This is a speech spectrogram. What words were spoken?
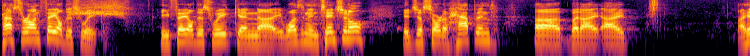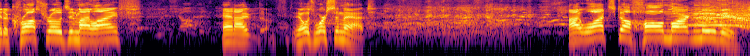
Pastor Ron failed this week. He failed this week, and uh, it wasn't intentional. It just sort of happened. Uh, but I, I I hit a crossroads in my life, and I it was worse than that. I watched a Hallmark movie.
